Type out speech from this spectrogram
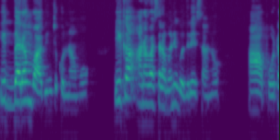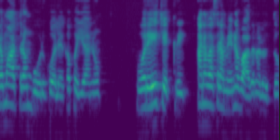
ఇద్దరం వాదించుకున్నాము. ఇక అనవసరమని వదిలేశాను. ఆ పూట మాత్రం ఊరుకోలేకపోయాను. ఒరే చక్రి అనవసరమైన వాదనలొద్దు.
